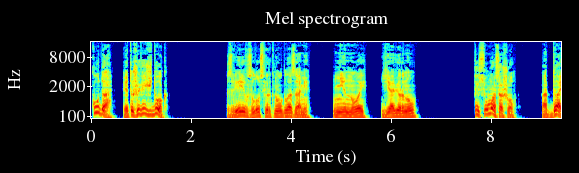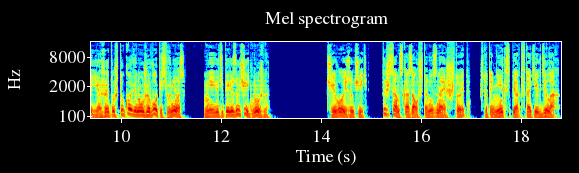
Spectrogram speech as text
«Куда? Это же вещдок!» Зверев зло сверкнул глазами. «Не ной, я верну». «Ты с ума сошел? Отдай, я же эту штуковину уже в опись внес. Мне ее теперь изучить нужно». «Чего изучить? Ты же сам сказал, что не знаешь, что это, что ты не эксперт в таких делах».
